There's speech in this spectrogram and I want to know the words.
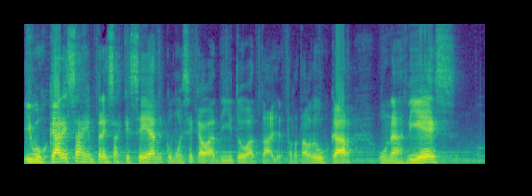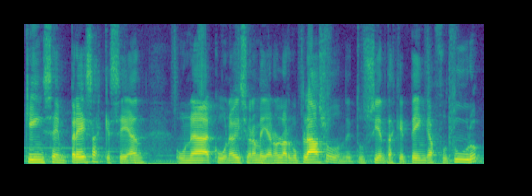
y buscar esas empresas que sean como ese caballito de batalla. Tratar de buscar unas 10, 15 empresas que sean una, con una visión a mediano o largo plazo, donde tú sientas que tenga futuro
